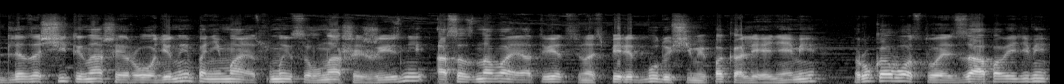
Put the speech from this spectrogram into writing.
для защиты нашей Родины, понимая смысл нашей жизни, осознавая ответственность перед будущими поколениями, руководствуясь заповедями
